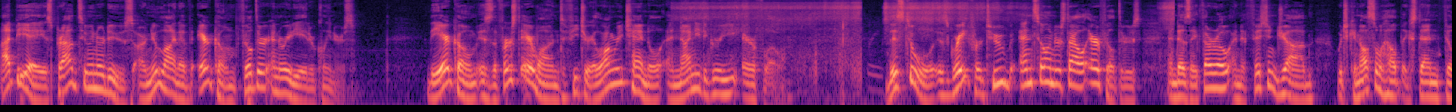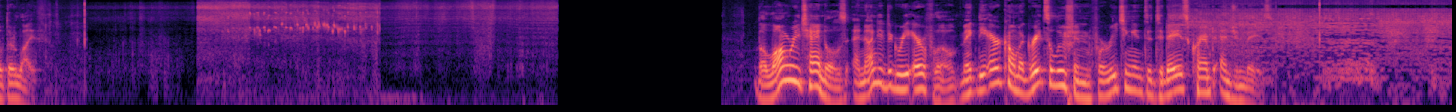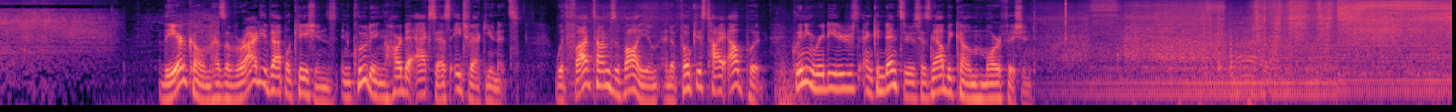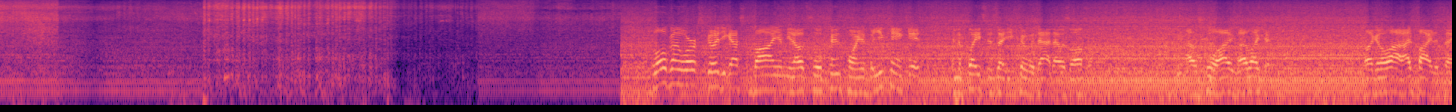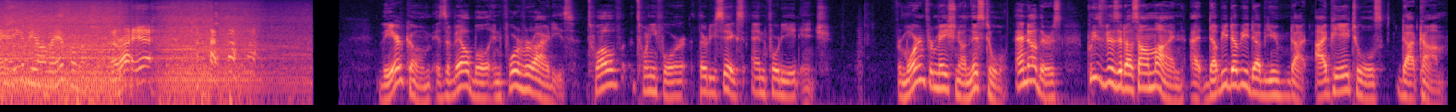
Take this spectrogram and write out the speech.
IPA is proud to introduce our new line of Aircomb filter and radiator cleaners. The Aircomb is the first air wand to feature a long reach handle and 90 degree airflow. This tool is great for tube and cylinder style air filters and does a thorough and efficient job which can also help extend filter life. The long reach handles and 90 degree airflow make the Aircomb a great solution for reaching into today's cramped engine bays. The Aircomb has a variety of applications, including hard to access HVAC units. With five times the volume and a focused high output, cleaning radiators and condensers has now become more efficient. Blow gun works good, you got some volume, you know, it's a little pinpointed, but you can't get in the places that you could with that. That was awesome. That was cool. I, I like it. I like it a lot. I'd buy the thing. Yeah, you could be on my infomercial. All right, yeah. The air comb is available in four varieties 12, 24, 36, and 48 inch. For more information on this tool and others, please visit us online at www.ipatools.com.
